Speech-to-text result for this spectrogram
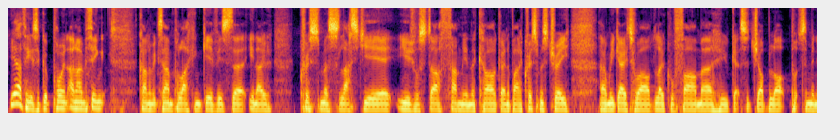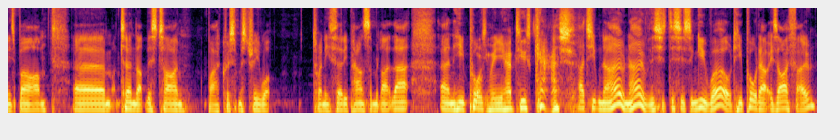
Yeah, I think it's a good point. And I think kind of example I can give is that, you know, Christmas last year, usual stuff, family in the car going to buy a Christmas tree. And we go to our local farmer who gets a job lot, puts them in his barn. Um, turned up this time, buy a Christmas tree, what, 20, 30 pounds, something like that. And he pulled. What, you mean you had to use cash? Actually, no, no. This is this is a new world. He pulled out his iPhone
